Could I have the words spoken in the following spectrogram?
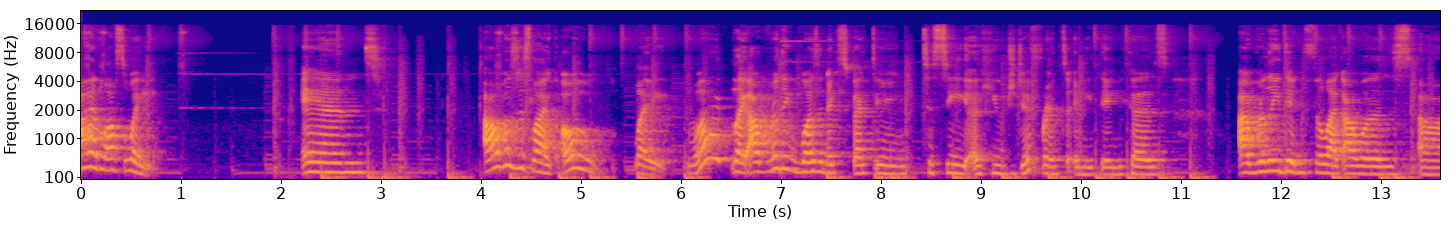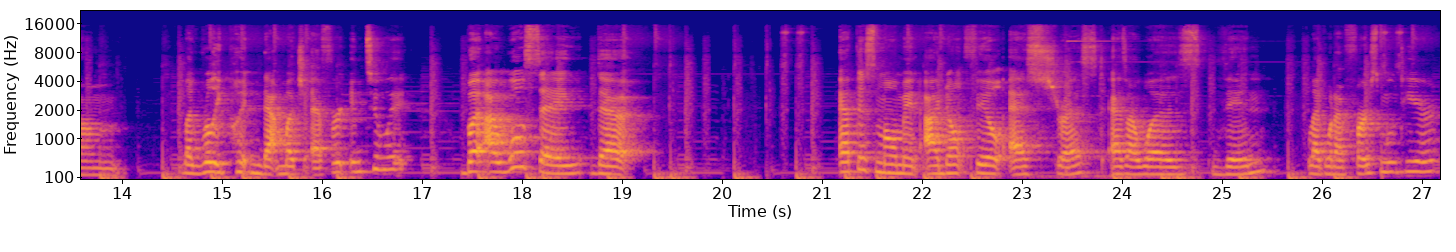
I had lost weight. And I was just like, oh, like, what? Like, I really wasn't expecting to see a huge difference or anything because I really didn't feel like I was, um, like, really putting that much effort into it. But I will say that at this moment, I don't feel as stressed as I was then, like when I first moved here.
